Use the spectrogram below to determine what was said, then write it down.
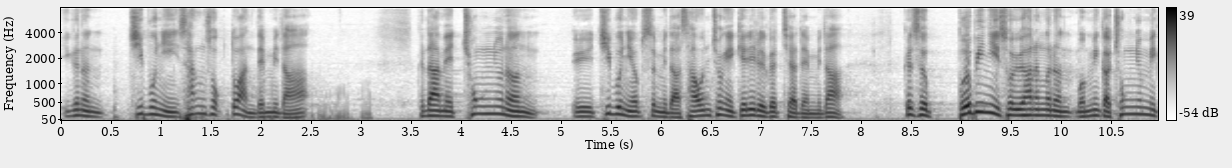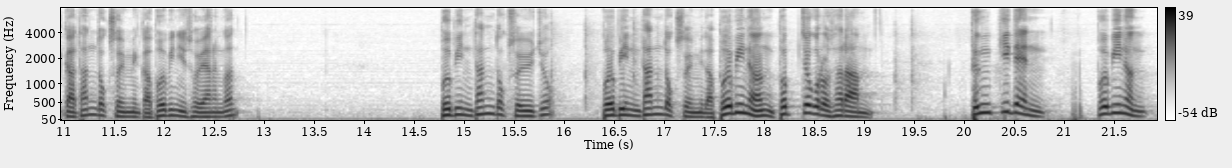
이거는 지분이 상속도 안 됩니다. 그 다음에 총류는 지분이 없습니다. 사원총회 결의를 거쳐야 됩니다. 그래서 법인이 소유하는 것은 뭡니까? 총류입니까? 단독 소유입니까? 법인이 소유하는 건? 법인 단독 소유죠? 법인 단독 소유입니다. 법인은 법적으로 사람 등기된 법인은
